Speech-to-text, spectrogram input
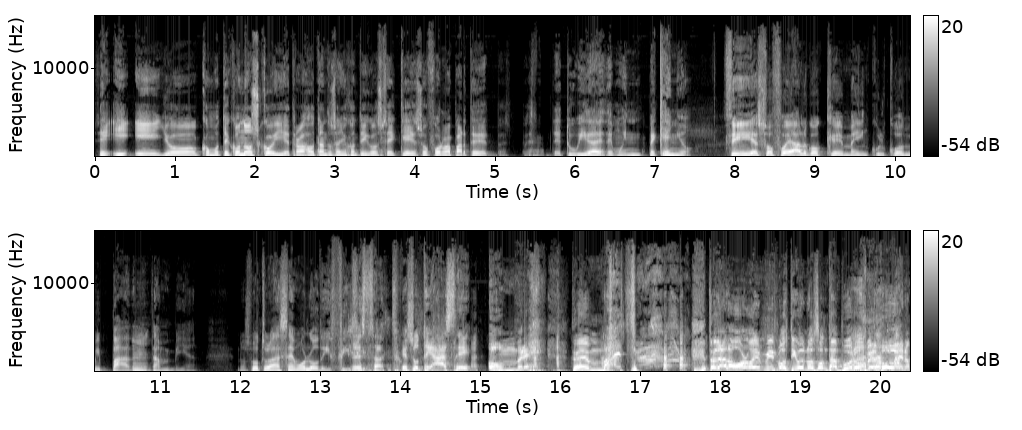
Sí, y, y yo, como te conozco y he trabajado tantos años contigo, sé que eso forma parte de, pues, pues, tu vida desde muy pequeño. Sí, eso fue algo que me inculcó mi padre mm. también Nosotros hacemos lo difícil. Exacto. Eso te hace hombre. Eres macho. Entonces, a lo mejor mis motivos no son tan puros, pero bueno.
